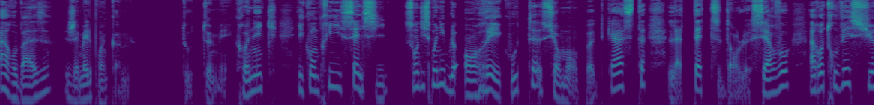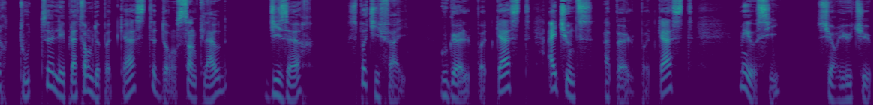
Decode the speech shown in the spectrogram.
gmail.com. Toutes mes chroniques, y compris celles-ci, sont disponibles en réécoute sur mon podcast La tête dans le cerveau, à retrouver sur toutes les plateformes de podcast dont SoundCloud, Deezer, Spotify, Google Podcast, iTunes, Apple Podcast, mais aussi sur YouTube.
